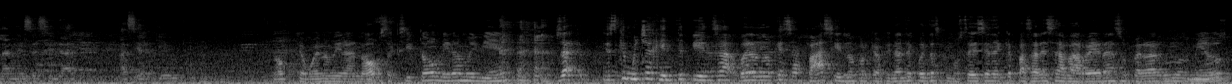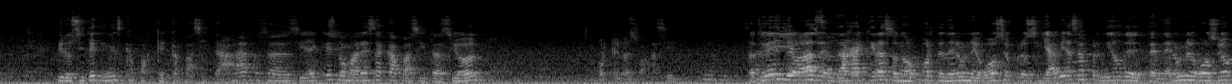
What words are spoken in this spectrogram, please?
la necesidad hacia el cliente. No, qué bueno, mira, no, pues éxito, mira muy bien. O sea, es que mucha gente piensa, bueno, no que sea fácil, ¿no? Porque al final de cuentas, como ustedes decían, hay que pasar esa barrera, superar algunos miedos, pero sí te tienes capa- que capacitar, o sea, sí hay que Sí. tomar esa capacitación, porque no es fácil. No. O sea, tú ya llevabas ventaja, quieras o no, por tener un negocio, pero si ya habías aprendido de tener un negocio,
